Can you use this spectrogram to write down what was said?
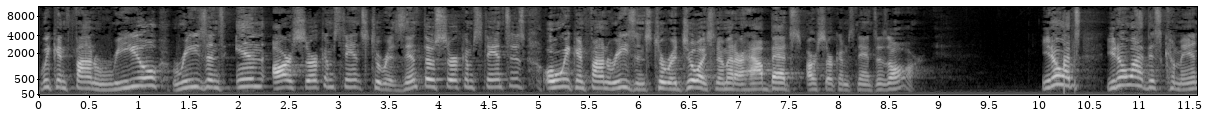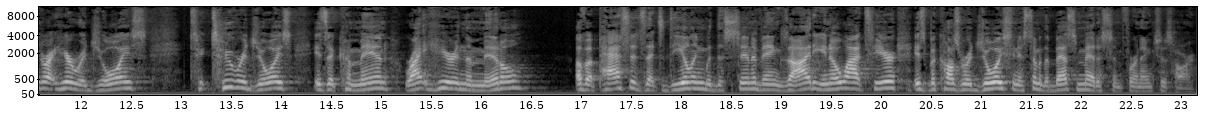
we can find real reasons in our circumstance to resent those circumstances, or we can find reasons to rejoice no matter how bad our circumstances are. You know what? You know why this command right here, rejoice, to, to rejoice, is a command right here in the middle of a passage that's dealing with the sin of anxiety. You know why it's here? Is because rejoicing is some of the best medicine for an anxious heart.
